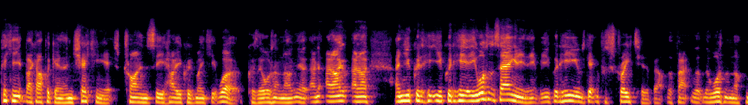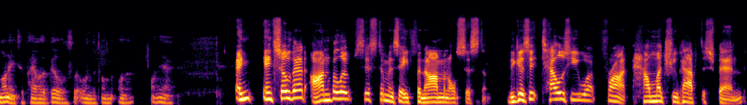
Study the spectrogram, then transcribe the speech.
picking it back up again and checking it to try and see how he could make it work because there wasn't enough. You know, and, and I and I and you could you could hear he wasn't saying anything, but you could hear he was getting frustrated about the fact that there wasn't enough money to pay all the bills that were on the on, on the on yeah. And and so that envelope system is a phenomenal system because it tells you up front how much you have to spend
